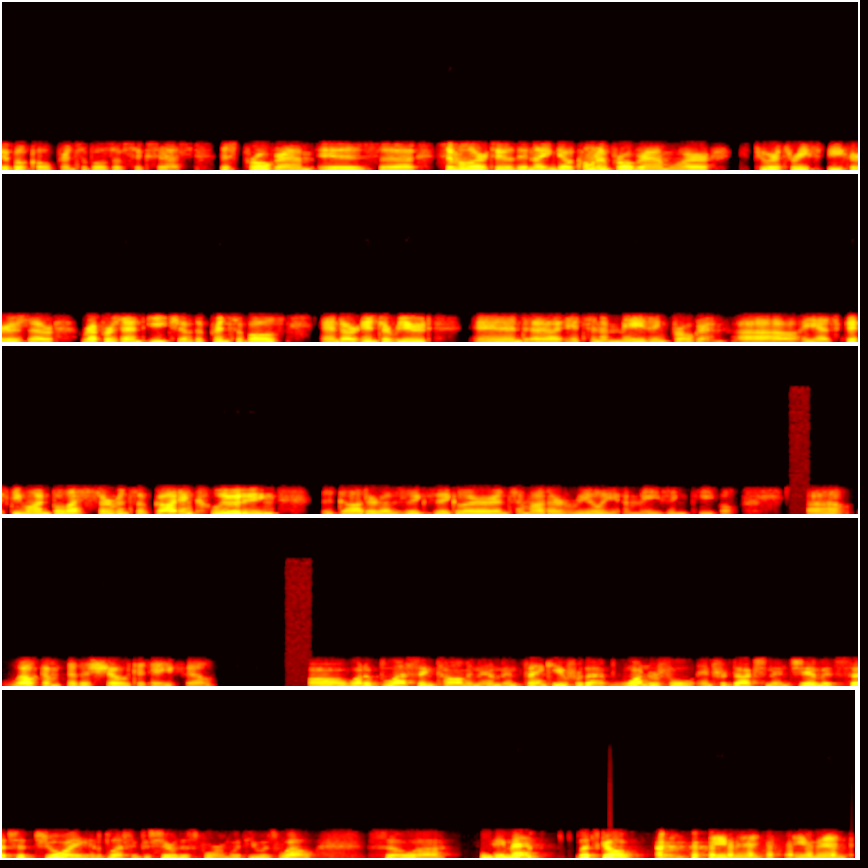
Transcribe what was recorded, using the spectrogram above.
biblical principles of success. This program is uh, similar to the Nightingale Conant program, where two or three speakers represent each of the principles and are interviewed and uh, it's an amazing program. Uh, he has 51 blessed servants of God, including the daughter of Zig Ziglar and some other really amazing people. Uh, welcome to the show today, Phil. Oh, what a blessing, Tom, and, and and thank you for that wonderful introduction. And Jim, it's such a joy and a blessing to share this forum with you as well. So, uh, amen. Let's go. Amen. Amen.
